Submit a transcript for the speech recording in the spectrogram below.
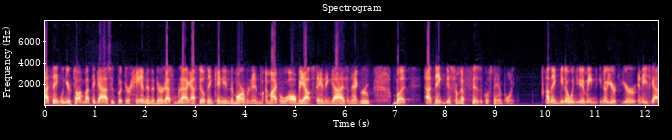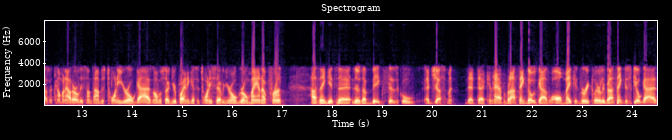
I think when you're talking about the guys who put their hand in the dirt, that's what I, I still think Kenyon and DeMarvin and, and Michael will all be outstanding guys in that group. But I think just from the physical standpoint, I think you know when you, I mean you know you're you're and these guys are coming out early sometimes as 20 year old guys, and all of a sudden you're playing against a 27 year old grown man up front. I think it's a there's a big physical adjustment that uh, can happen, but I think those guys will all make it very clearly. But I think the skill guys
